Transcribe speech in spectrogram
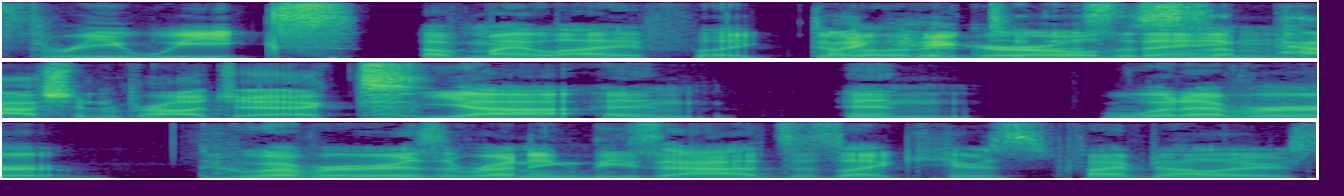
three weeks of my life like like, devoted hey girl, to this, this, is a passion project. Yeah, and and whatever whoever is running these ads is like, here's five dollars.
